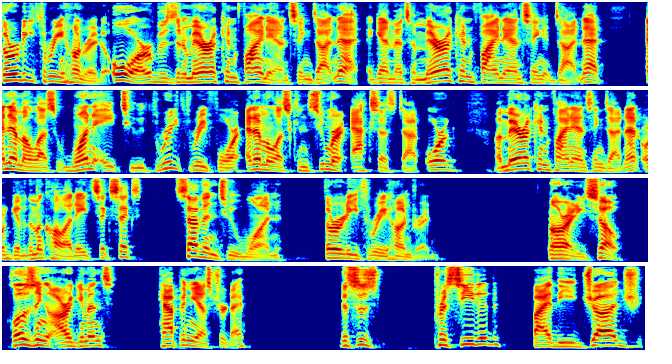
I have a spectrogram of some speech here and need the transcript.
3300 or visit AmericanFinancing.net. Again, that's AmericanFinancing.net. NMLS 182334, NMLSConsumerAccess.org, AmericanFinancing.net, or give them a call at 866 721 3300. Alrighty, so closing arguments happened yesterday. This is preceded by the judge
